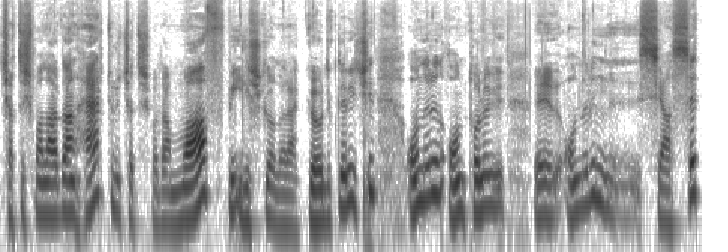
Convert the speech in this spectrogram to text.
çatışmalardan her türlü çatışmadan muaf bir ilişki olarak gördükleri için onların ontoloji e, onların siyaset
